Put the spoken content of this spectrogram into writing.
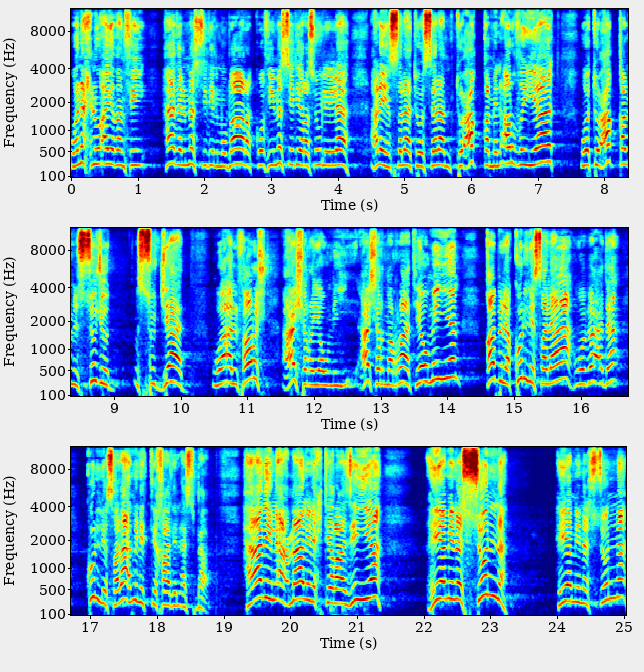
ونحن أيضا في هذا المسجد المبارك وفي مسجد رسول الله عليه الصلاة والسلام تعقم الأرضيات وتعقم السجد السجاد. والفرش عشر يومي عشر مرات يوميا قبل كل صلاة وبعد كل صلاة من اتخاذ الأسباب. هذه الأعمال الاحترازية هي من السنة هي من السنة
